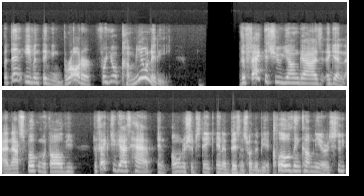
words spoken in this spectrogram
but then even thinking broader for your community. The fact that you young guys, again, and I've spoken with all of you, the fact that you guys have an ownership stake in a business, whether it be a clothing company or a studio,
